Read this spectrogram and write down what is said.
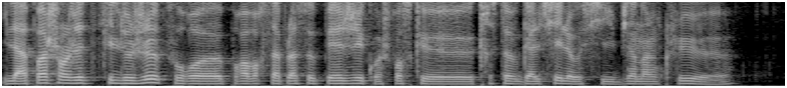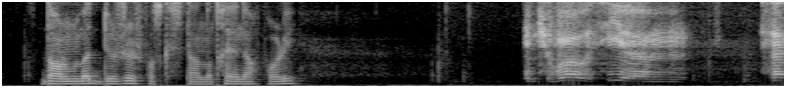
Il a pas changé de style de jeu pour, euh, pour avoir sa place au PSG. Quoi. Je pense que Christophe Galtier l'a aussi bien inclus euh, dans le mode de jeu. Je pense que c'était un entraîneur pour lui. Et tu vois aussi, euh, c'est ça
